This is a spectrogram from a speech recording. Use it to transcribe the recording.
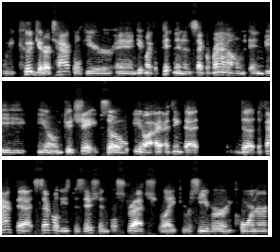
we could get our tackle here and get Michael Pittman in the second round and be, you know, in good shape. So, you know, I, I think that the the fact that several of these positions will stretch, like receiver and corner,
